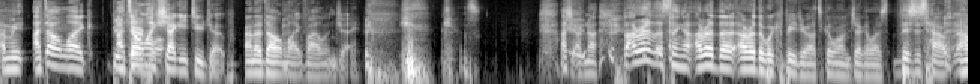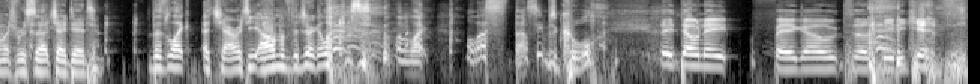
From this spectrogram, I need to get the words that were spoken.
I mean, I don't like. Be I don't like. Shaggy Two Dope, and I don't like Violent J. Actually, I'm not. Know. But I read this thing. I read the. I read the Wikipedia article on Juggalos. This is how how much research I did. There's like a charity arm of the Juggalos. I'm like, well, that's that seems cool. they donate Faygo to needy kids.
